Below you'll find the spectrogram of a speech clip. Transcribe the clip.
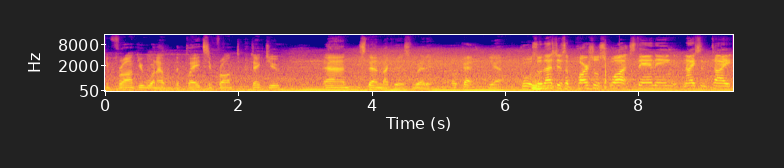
in front. You want to have the plates in front to protect you, and you stand like this, ready. Okay. Yeah. Cool, so that's just a partial squat, standing, nice and tight.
